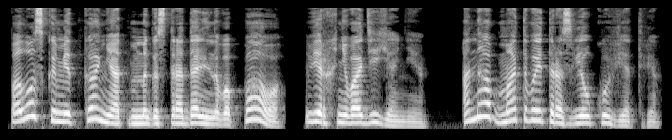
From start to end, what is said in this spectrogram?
Полосками ткани от многострадального ПАО верхнего одеяния. Она обматывает развилку ветви,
